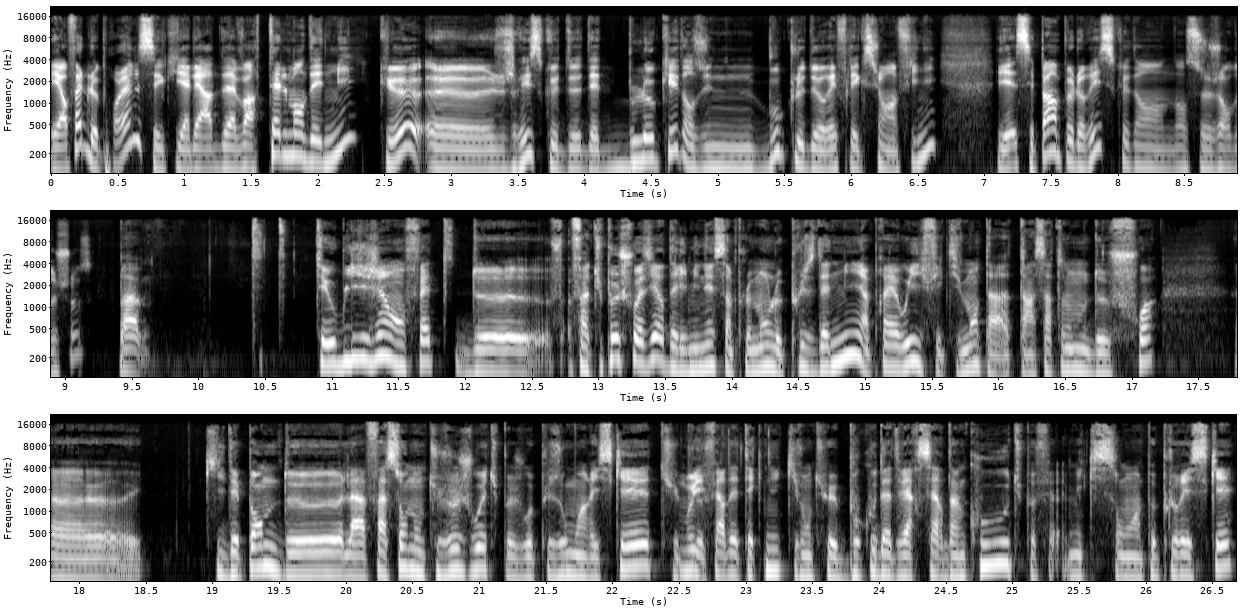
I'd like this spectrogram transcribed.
Et en fait le problème c'est qu'il y a l'air d'avoir tellement d'ennemis que euh, je risque d'être bloqué dans une boucle de réflexion infinie. Et c'est pas un peu le risque dans, dans ce genre de choses? Bah t'es obligé en fait de... Enfin, tu peux choisir d'éliminer simplement le plus d'ennemis. Après, oui, effectivement, t'as as un certain nombre de choix euh, qui dépendent de la façon dont tu veux jouer. Tu peux jouer plus ou moins risqué. Tu peux faire des techniques qui vont tuer beaucoup d'adversaires d'un coup, tu peux faire... mais qui sont un peu plus risqués.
